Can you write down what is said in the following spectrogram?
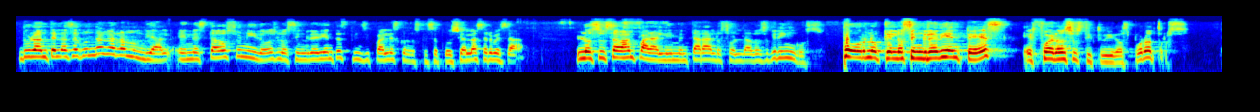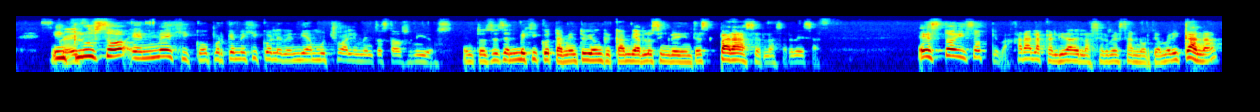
durante la Segunda Guerra Mundial, en Estados Unidos, los ingredientes principales con los que se producía la cerveza los usaban para alimentar a los soldados gringos, por lo que los ingredientes eh, fueron sustituidos por otros. Incluso en México, porque México le vendía mucho alimento a Estados Unidos. Entonces en México también tuvieron que cambiar los ingredientes para hacer la cerveza. Esto hizo que bajara la calidad de la cerveza norteamericana,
